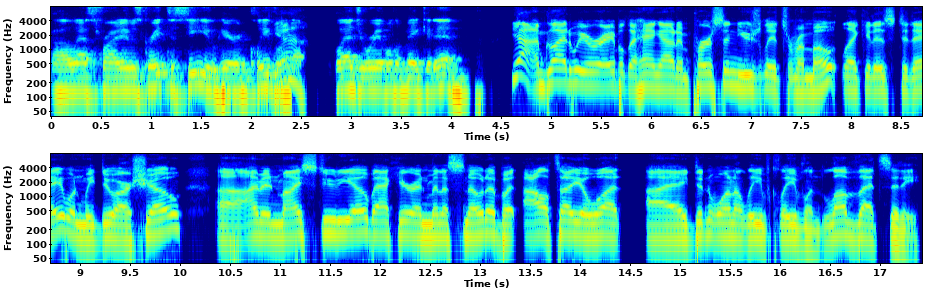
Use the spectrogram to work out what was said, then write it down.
uh, last Friday. It was great to see you here in Cleveland. Yeah. Glad you were able to make it in. Yeah, I'm glad we were able to hang out in person. Usually it's remote, like it is today when we do our show. Uh, I'm in my studio back here in Minnesota, but I'll tell you what, I didn't want to leave Cleveland. Love that city.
